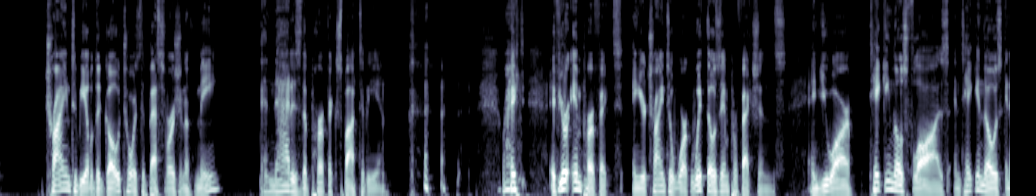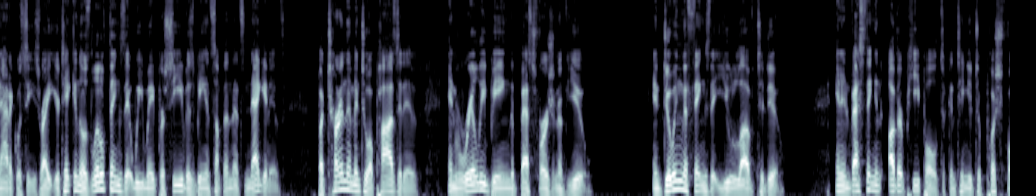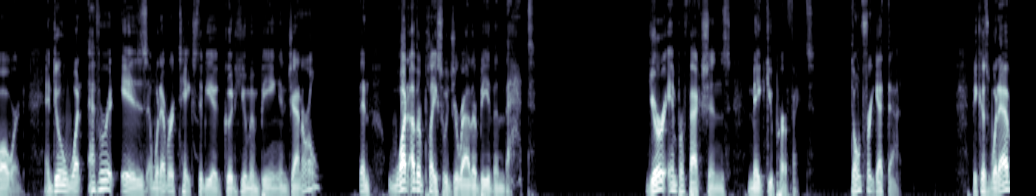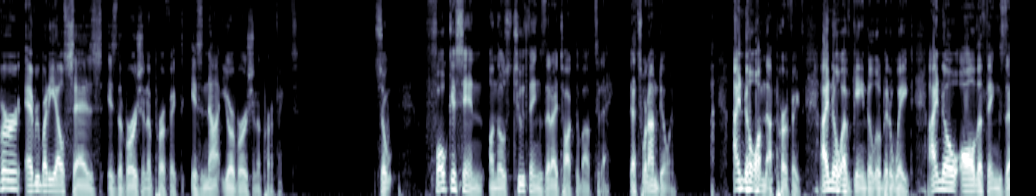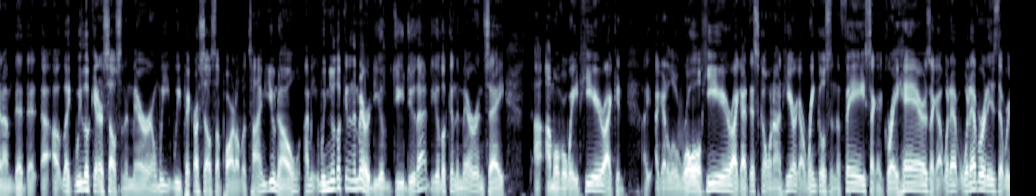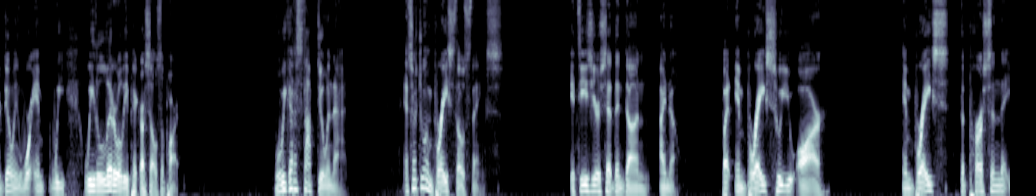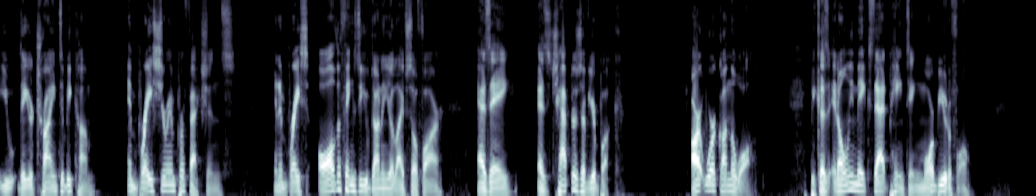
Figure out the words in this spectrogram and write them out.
trying to be able to go towards the best version of me, then that is the perfect spot to be in. right? If you're imperfect and you're trying to work with those imperfections and you are taking those flaws and taking those inadequacies, right? You're taking those little things that we may perceive as being something that's negative but turning them into a positive and really being the best version of you and doing the things that you love to do and investing in other people to continue to push forward and doing whatever it is and whatever it takes to be a good human being in general, then what other place would you rather be than that? Your imperfections make you perfect. Don't forget that. Because whatever everybody else says is the version of perfect is not your version of perfect. So focus in on those two things that I talked about today. That's what I'm doing. I know I'm not perfect. I know I've gained a little bit of weight. I know all the things that I'm that that uh, uh like we look at ourselves in the mirror and we we pick ourselves apart all the time. You know, I mean, when you're looking in the mirror, do you do you do that? Do you look in the mirror and say, I'm overweight here. I could I, I got a little roll here. I got this going on here. I got wrinkles in the face. I got gray hairs. I got whatever whatever it is that we're doing. We're in, we we literally pick ourselves apart. Well, we got to stop doing that and start to embrace those things. It's easier said than done. I know but embrace who you are. Embrace the person that you that you're trying to become. Embrace your imperfections and embrace all the things that you've done in your life so far as a as chapters of your book. Artwork on the wall. Because it only makes that painting more beautiful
